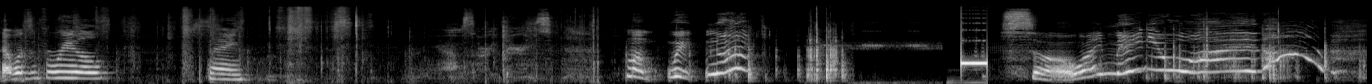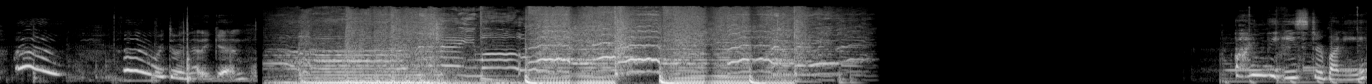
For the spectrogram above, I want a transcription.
That wasn't for real. Just saying. Mom, wait, no! So I made you one! Ah! Ah, we're doing that again. I'm the Easter Bunny,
